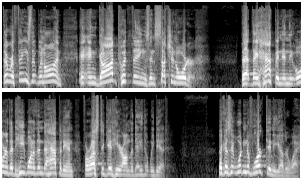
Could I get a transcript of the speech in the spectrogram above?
There were things that went on. And, God put things in such an order that they happened in the order that He wanted them to happen in for us to get here on the day that we did. Because it wouldn't have worked any other way.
